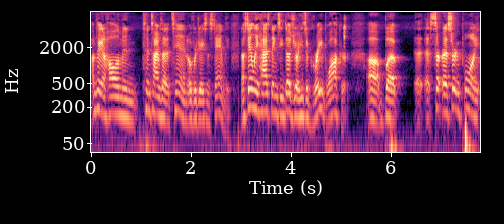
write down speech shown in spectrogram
I'm taking Holloman ten times out of ten over Jayson Stanley. Now Stanley has things he does. You're he's a great blocker, uh, but at, cer- at a certain point,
